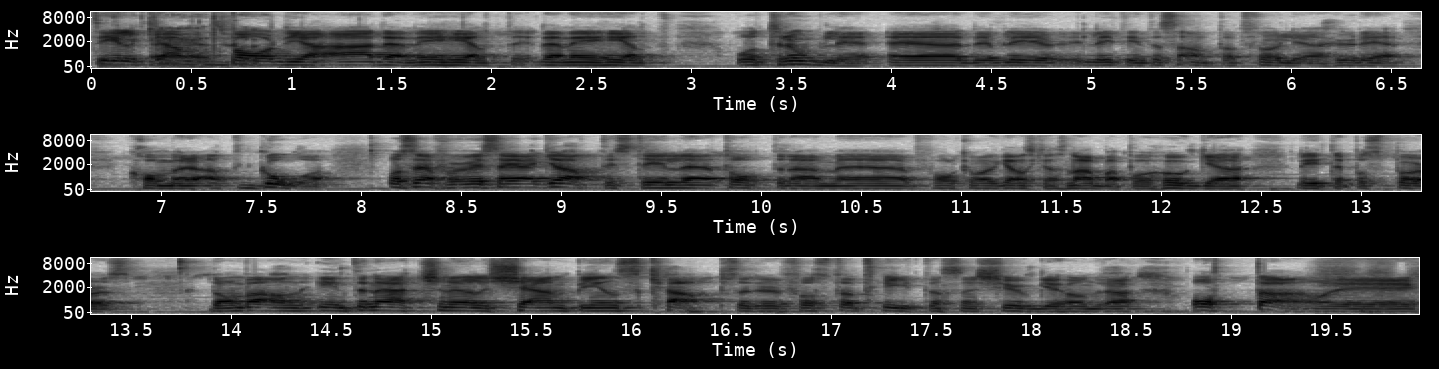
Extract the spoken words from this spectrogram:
till Kambodja. Ja, den, är helt, den är helt otrolig. Eh, det blir lite intressant att följa hur det kommer att gå. Och sen får vi säga grattis till eh, Tottenham. Eh, folk har varit ganska snabba på att hugga lite på Spurs. De vann International Champions Cup, så det är första titeln sedan 2008. Och det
